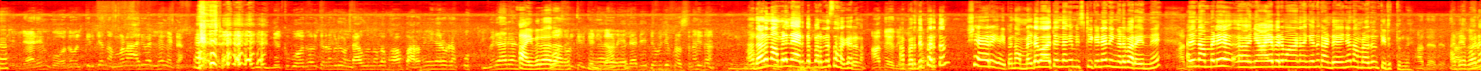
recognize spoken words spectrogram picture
എല്ലാരെയും ബോധവൽക്കരിക്കാൻ നമ്മളാരും അല്ല കേട്ടാ. നിങ്ങൾക്ക് ബോധവൽക്കരണം കൂടി ഉണ്ടാവും എന്നുള്ള ഭാവം പറഞ്ഞു കഴിഞ്ഞാൽ ഇവരാരാണ് ഇതാണ് എല്ലാവരുടെ ഏറ്റവും വലിയ പ്രശ്നം ഇതാണ്. അതാണ് നമ്മൾ നേരത്തെ പറഞ്ഞ സഹകരണം. അതെ അതെ. അപ്പുറത്തും ഇപ്പുറത്തും ഷെയർ ചെയ്യുക. ഇപ്പം നമ്മളുടെ ഭാഗത്ത് എന്തെങ്കിലും മിസ്റ്റേക്ക് ഉണ്ടെങ്കിൽ നിങ്ങൾ പറയുന്നത് അത് നമ്മൾ ന്യായപരമാണെങ്കിൽ കണ്ടു കഴിഞ്ഞാൽ നമ്മളത് തിരുത്തുന്നു അതെ അതെ. അതേപോലെ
